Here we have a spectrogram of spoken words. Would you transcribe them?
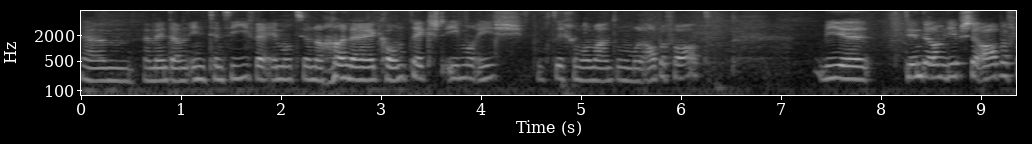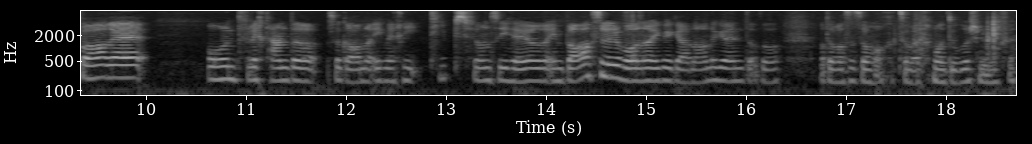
ähm, wenn man in diesem intensiven, emotionalen Kontext immer ist, braucht sicher einen Moment, wo man mal runterfährt. Wie tun ihr am liebsten runterfahren? Und vielleicht habt ihr sogar noch irgendwelche Tipps für unsere Hörer in Basel, wo ihr irgendwie gerne hingehen oder, oder was ihr so macht, um einfach mal durchschnaufen.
